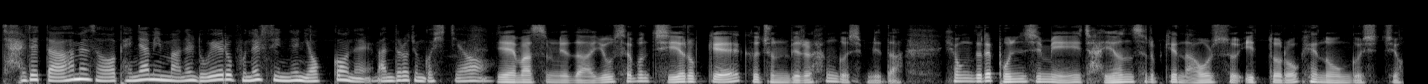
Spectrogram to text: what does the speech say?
잘됐다 하면서 베냐민만을 노예로 보낼 수 있는 여건을 만들어 준 것이지요. 예, 맞습니다. 요셉은 지혜롭게 그 준비를 한 것입니다. 형들의 본심이 자연스럽게 나올 수 있도록 해 놓은 것이죠.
